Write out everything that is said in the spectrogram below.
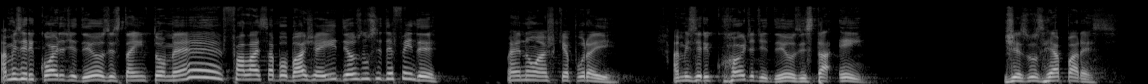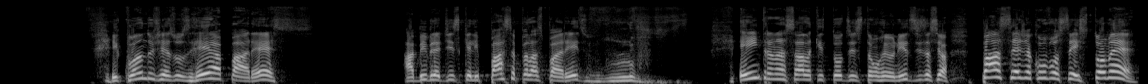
A misericórdia de Deus está em Tomé falar essa bobagem aí e Deus não se defender mas não acho que é por aí. A misericórdia de Deus está em Jesus reaparece. E quando Jesus reaparece, a Bíblia diz que ele passa pelas paredes, entra na sala que todos estão reunidos, diz assim: ó, paz seja com vocês, Tomé.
